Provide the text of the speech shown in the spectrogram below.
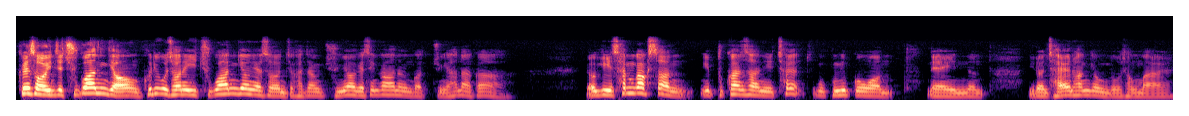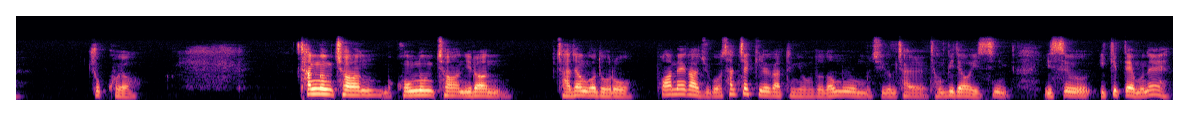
그래서 이제 주거 환경 그리고 저는 이 주거 환경에서 이제 가장 중요하게 생각하는 것 중에 하나가 여기 삼각산 이 북한산이 처- 국립공원에 있는 이런 자연 환경도 정말 좋고요. 상릉천, 뭐 공릉천 이런 자전거 도로 포함해가지고 산책길 같은 경우도 너무 지금 잘 정비되어 있, 있, 있기 때문에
